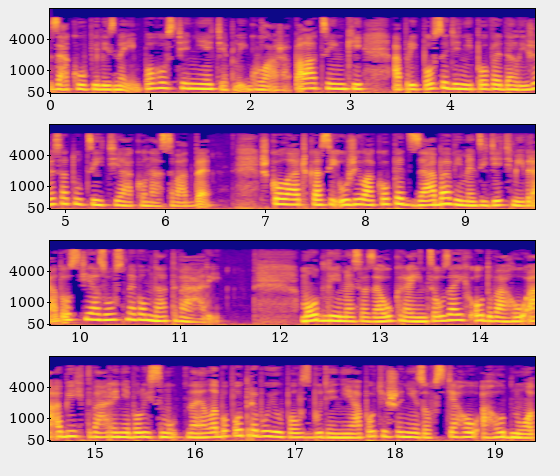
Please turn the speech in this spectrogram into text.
Zakúpili sme im pohostenie, teplý guláš a palacinky a pri posedení povedali, že sa tu cítia ako na svadbe. Školáčka si užila kopec zábavy medzi deťmi v radosti a s úsmevom na tvári. Modlíme sa za Ukrajincov, za ich odvahu a aby ich tváre neboli smutné, lebo potrebujú povzbudenie a potešenie zo vzťahov a hodnôt,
